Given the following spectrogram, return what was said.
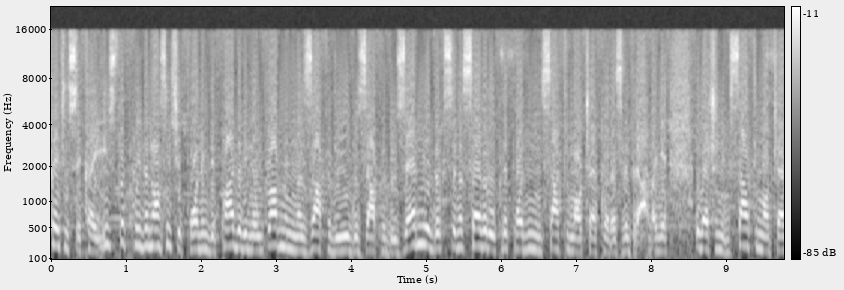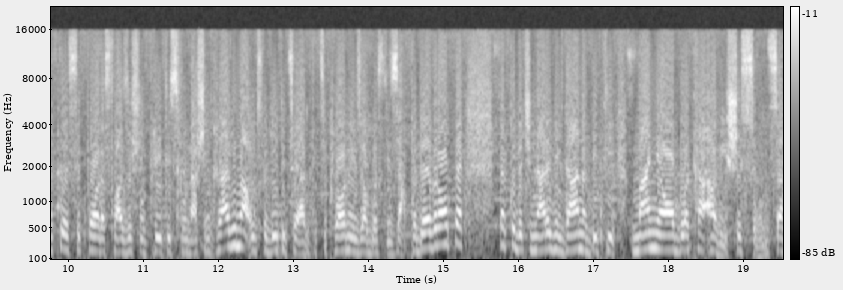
kreću se ka istoku i donosit će ponegde padavine, uglavnom na zapadu i jugozapadu zemlje, dok se na severu u prepodnevnim satima očekuje razvedravanje. U večernjim satima očekuje se porast vazdušnog pritiska u našim krajevima usled uticaja anticiklona iz oblasti zapada Evrope, tako da će narednih dana biti manje oblaka, a više sunca.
